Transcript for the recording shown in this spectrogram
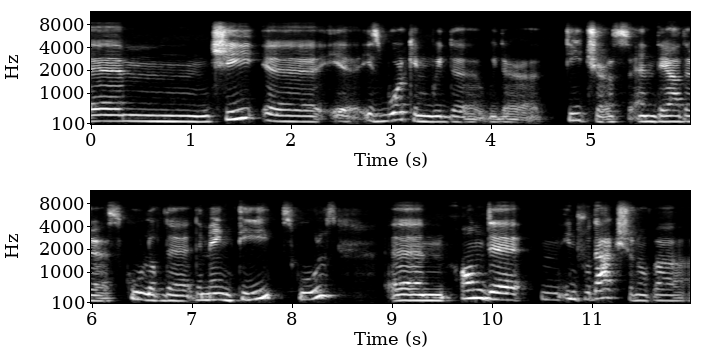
Um, she uh, is working with the with the teachers and the other school of the the Mentee schools um, on the um, introduction of uh,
